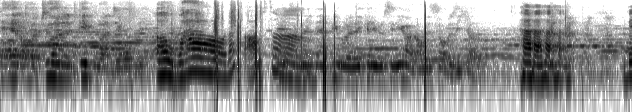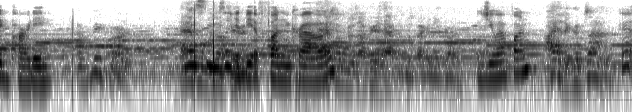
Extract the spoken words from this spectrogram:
They had over 200 people at the opening. Oh wow, that's They had awesome. many damn people and they couldn't even see the art. All they saw was each other. Big party. A big party. Half of them was Seems like it'd be a fun crowd. of them was up here, half of them was back in their garden. Did you have fun? I had a good time. Good.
